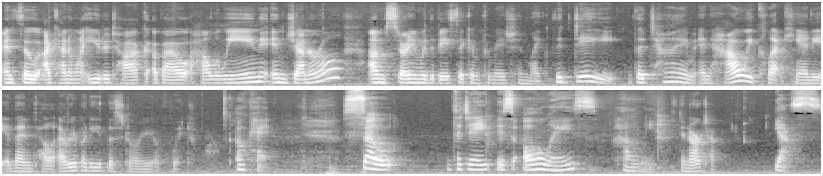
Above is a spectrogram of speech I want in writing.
and so I kind of want you to talk about Halloween in general, um, starting with the basic information like the date, the time, and how we collect candy, and then tell everybody the story of witch walk Okay. So the date is always Halloween. in our town. Yes.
